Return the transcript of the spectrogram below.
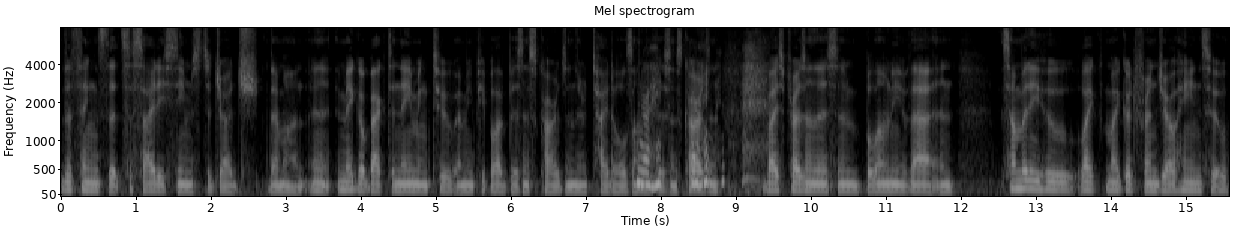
the things that society seems to judge them on. And it, may go back to naming, too. I mean, people have business cards and their titles on right. the business cards, and vice president of this and baloney of that. And somebody who, like my good friend Joe Haynes, who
